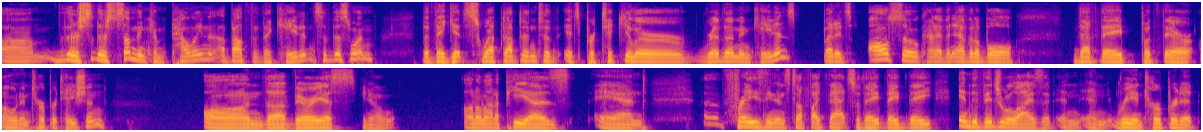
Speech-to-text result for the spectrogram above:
um, there's there's something compelling about the, the cadence of this one that they get swept up into its particular rhythm and cadence, but it's also kind of inevitable that they put their own interpretation on the various, you know, onomatopoeias and uh, phrasing and stuff like that. So they they they individualize it and and reinterpret it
